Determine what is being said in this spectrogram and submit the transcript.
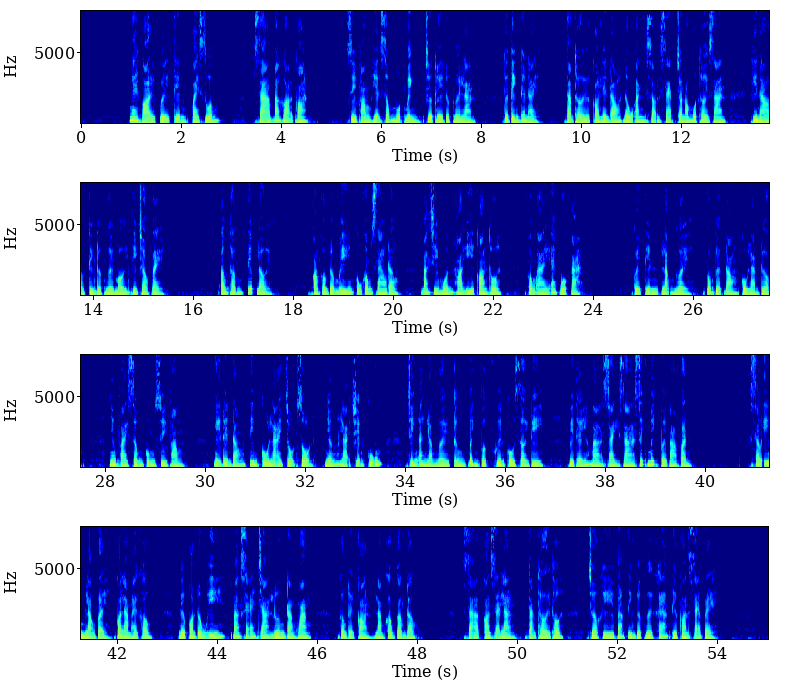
Nghe gọi Quế Tiên quay xuống. Dạ bác gọi con. Duy Phòng hiện sống một mình, chưa thuê được người làm. Tôi tính thế này, tạm thời con lên đó nấu ăn dọn dẹp cho nó một thời gian. Khi nào tìm được người mới thì trở về. Ông Thống tiếp lời. Con không đồng ý cũng không sao đâu. Bác chỉ muốn hỏi ý con thôi. Không ai ép buộc cả. Quế Tiên lặng người. Công việc đó cô làm được. Nhưng phải sống cùng Duy Phong. Nghĩ đến đó tim cô lại trộn rộn. Nhớ lại chuyện cũ. Chính anh là người từng bênh vực khuyên cô rời đi. Vì thế mà xảy ra xích mích với bà Vân. Sao im lặng vậy? Con làm hay không? Nếu con đồng ý, bác sẽ trả lương đàng hoàng. Không để con làm không công đâu. Dạ con sẽ làm, tạm thời thôi. Chờ khi bác tìm được người khác thì con sẽ về.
